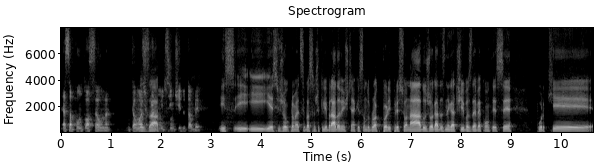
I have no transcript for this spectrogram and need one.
essa pontuação, né? Então acho Exato. que faz muito sentido também. E, e, e, esse jogo promete ser bastante equilibrado. A gente tem a questão do Brock Purdy pressionado, jogadas negativas devem acontecer, porque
